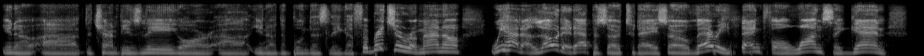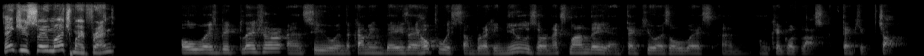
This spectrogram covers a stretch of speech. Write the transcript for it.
you know, uh, the Champions League or uh, you know the Bundesliga. Fabrizio Romano, we had a loaded episode today, so very thankful once again. Thank you so much, my friend. Always big pleasure, and see you in the coming days. I hope with some breaking news or next Monday. And thank you as always, and on que golazo. Thank you. Ciao.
